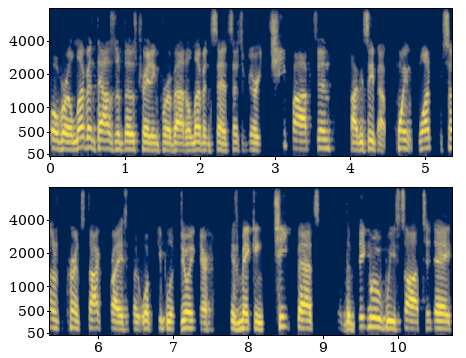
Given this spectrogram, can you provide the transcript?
over 11,000 of those trading for about 11 cents. That's a very cheap option. Obviously, about 0.1% of the current stock price. But what people are doing there is making cheap bets. The big move we saw today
